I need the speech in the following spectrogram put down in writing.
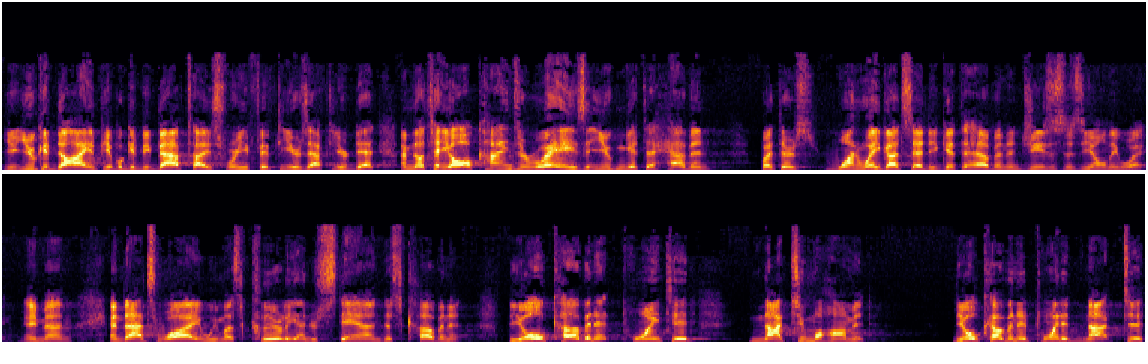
you, you, could die and people could be baptized for you 50 years after you're dead. I mean, they'll tell you all kinds of ways that you can get to heaven, but there's one way God said to get to heaven, and Jesus is the only way. Amen? And that's why we must clearly understand this covenant. The old covenant pointed not to Muhammad, the Old Covenant pointed not to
